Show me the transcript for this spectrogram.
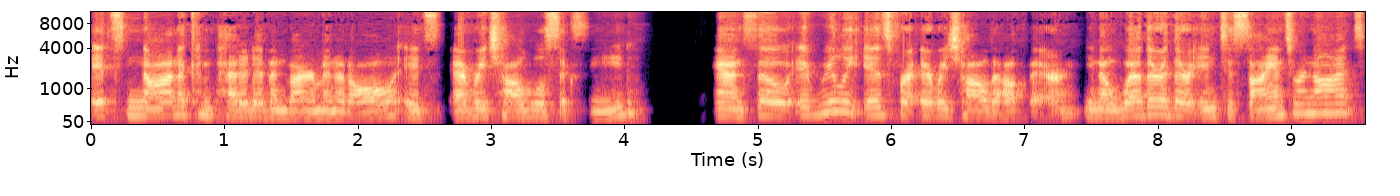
it's not a competitive environment at all. It's every child will succeed. And so it really is for every child out there, you know, whether they're into science or not,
